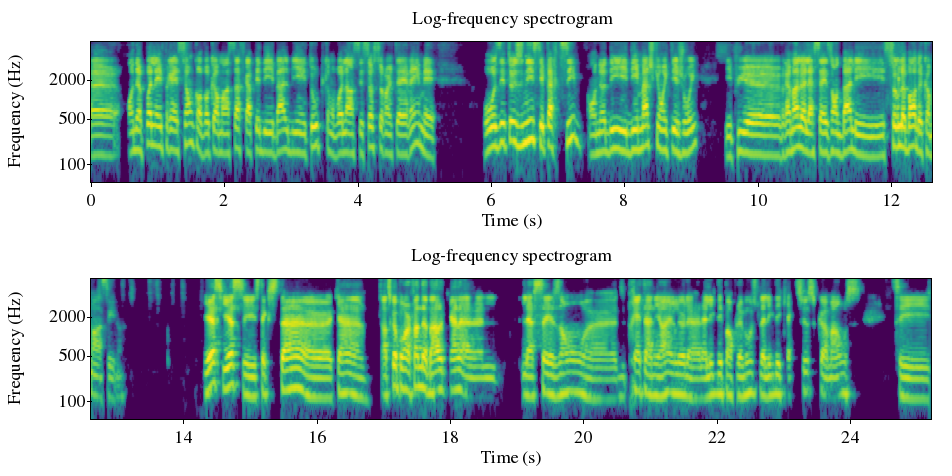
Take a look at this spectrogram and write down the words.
on n'a pas l'impression qu'on va commencer à frapper des balles bientôt puis qu'on va lancer ça sur un terrain, mais aux États-Unis, c'est parti. On a des, matchs qui ont été joués. Et puis, euh, vraiment, la saison de balle est sur le bord de commencer. Yes, yes, c'est excitant. Euh, en tout cas, pour un fan de balle, quand la, saison euh, du printanière, la, Ligue des Pamplemousses, la Ligue des Cactus commence, c'est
